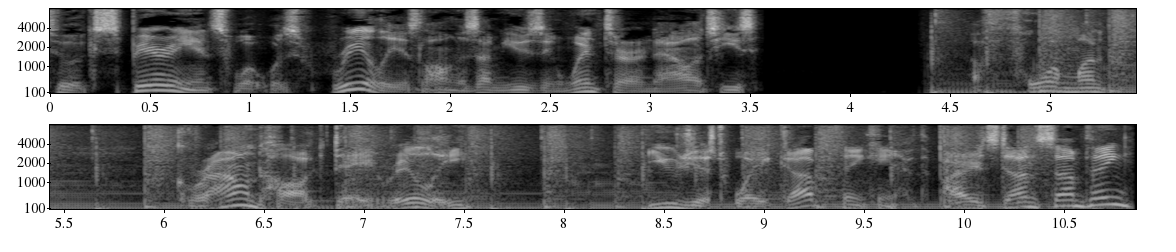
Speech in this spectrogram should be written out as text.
to experience what was really, as long as I'm using winter analogies, a four month groundhog day, really. You just wake up thinking, have the Pirates done something?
